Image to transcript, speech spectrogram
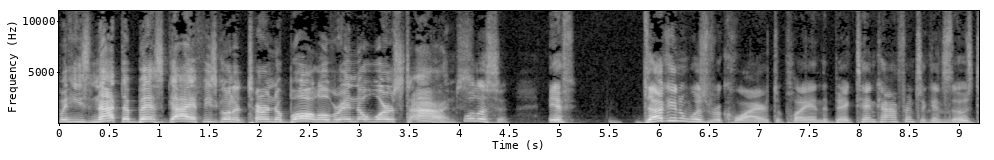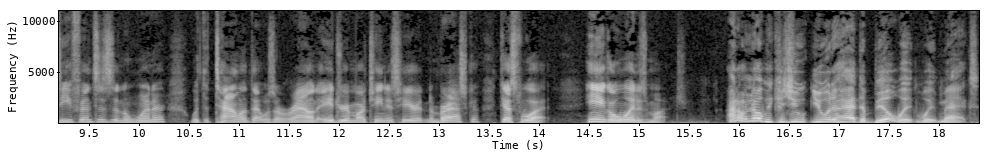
but he's not the best guy if he's going to turn the ball over in the worst times. Well, listen, if Duggan was required to play in the Big Ten Conference against Mm-hmm. those defenses in the winter with the talent that was around Adrian Martinez here at Nebraska, guess what? He ain't gonna win as much. I don't know because you you would have had to build with with Max.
